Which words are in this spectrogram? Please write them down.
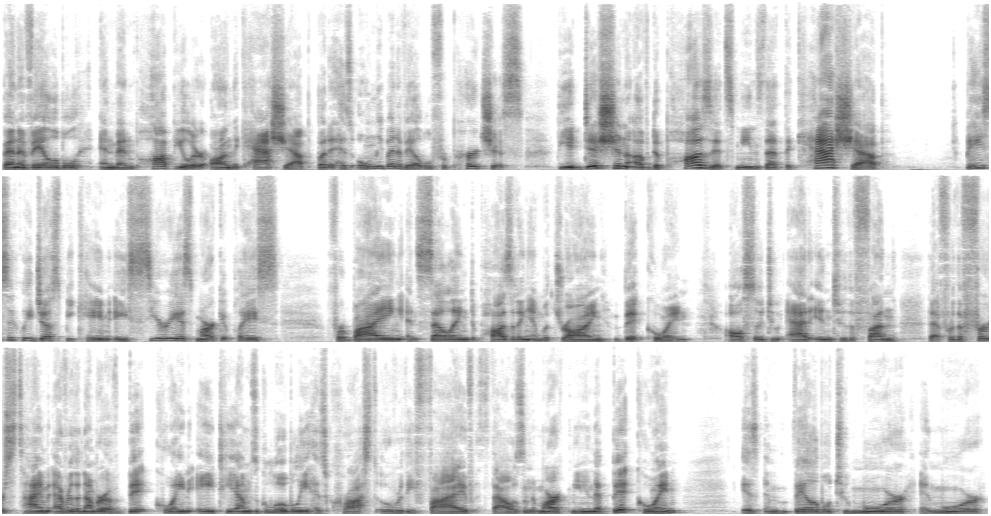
been available and been popular on the Cash App, but it has only been available for purchase. The addition of deposits means that the Cash App basically just became a serious marketplace for buying and selling, depositing and withdrawing Bitcoin. Also, to add into the fun, that for the first time ever, the number of Bitcoin ATMs globally has crossed over the 5,000 mark, meaning that Bitcoin is available to more and more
